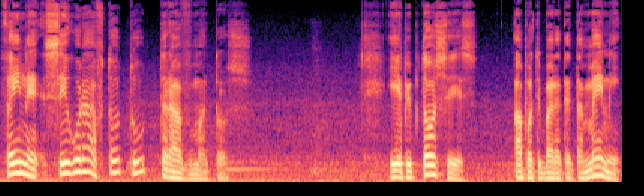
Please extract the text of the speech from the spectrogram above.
θα είναι σίγουρα αυτό του τραύματος. Οι επιπτώσεις από την παρατεταμένη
